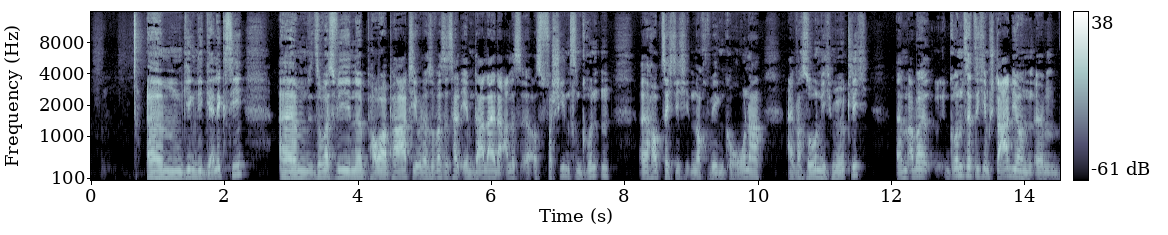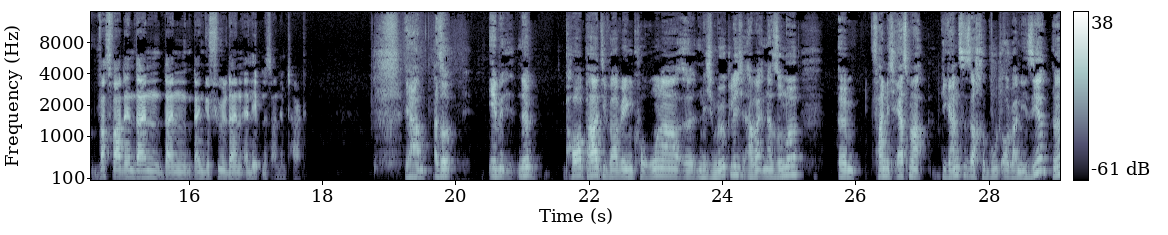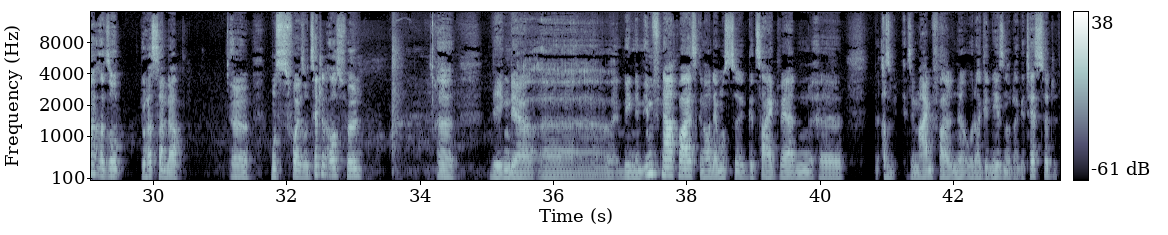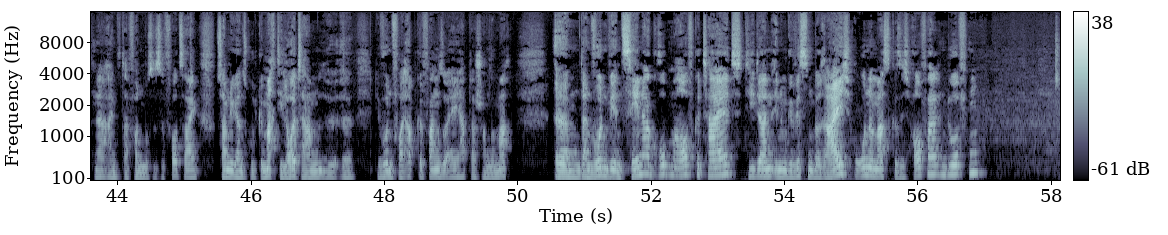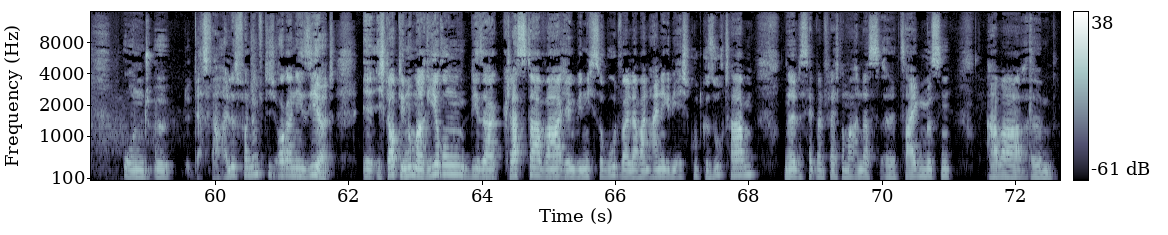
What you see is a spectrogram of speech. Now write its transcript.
Ähm, gegen die Galaxy. Ähm, sowas wie eine Power Party oder sowas ist halt eben da leider alles äh, aus verschiedensten Gründen, äh, hauptsächlich noch wegen Corona, einfach so nicht möglich. Ähm, aber grundsätzlich im Stadion, ähm, was war denn dein, dein, dein Gefühl, dein Erlebnis an dem Tag? Ja, also eben, ne, Power Party war wegen Corona äh, nicht möglich, aber in der Summe ähm, fand ich erstmal die ganze Sache gut organisiert. Ne? Also du hast dann da, äh, musstest vorher so Zettel ausfüllen, äh, wegen der, äh, wegen dem Impfnachweis, genau, der musste gezeigt werden. Äh, also in meinem Fall, ne, oder genesen oder getestet, ne, eins davon musstest du vorzeigen. Das haben die ganz gut gemacht. Die Leute haben, äh, die wurden vorher abgefangen, so, ey, habt das schon gemacht. Ähm, dann wurden wir in Zehnergruppen aufgeteilt, die dann in einem gewissen Bereich ohne Maske sich aufhalten durften. Und äh, das war alles vernünftig organisiert. Äh, ich glaube, die Nummerierung dieser Cluster war irgendwie nicht so gut, weil da waren einige, die echt gut gesucht haben. Ne, das hätte man vielleicht nochmal anders äh, zeigen müssen. Aber ähm,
